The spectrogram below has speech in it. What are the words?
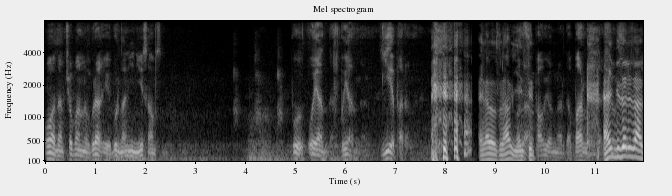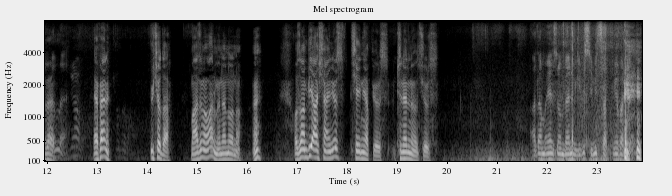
O adam çobanlığı bırakıyor. Buradan iniyor Samsun'a. Bu o yanda, bu yanda. Yiye paraları. Helal olsun abi yesin. pavyonlarda, barlarda. En çok- güzeli zaten. Vallahi. Efendim? Üç oda. Malzeme var mı? Önemli olan o. He? O zaman bir aşağı iniyoruz, şeyini yapıyoruz. Tünelini ölçüyoruz. Adam en son benim gibi simit satmaya başladı.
